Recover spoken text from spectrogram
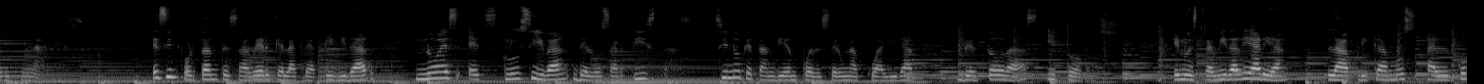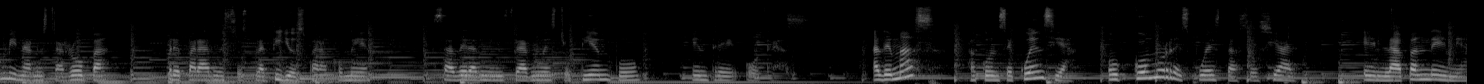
originales. Es importante saber que la creatividad no es exclusiva de los artistas, sino que también puede ser una cualidad de todas y todos. En nuestra vida diaria la aplicamos al combinar nuestra ropa, preparar nuestros platillos para comer, saber administrar nuestro tiempo, entre otras. Además, a consecuencia o como respuesta social en la pandemia,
